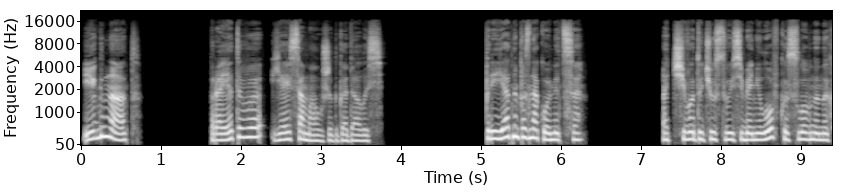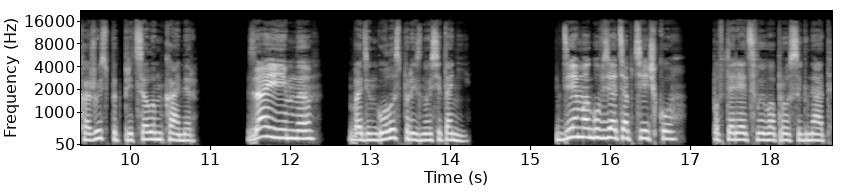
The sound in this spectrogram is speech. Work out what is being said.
«Игнат». Про этого я и сама уже догадалась. «Приятно познакомиться». Отчего-то чувствую себя неловко, словно нахожусь под прицелом камер. «Взаимно», — в один голос произносят они. «Где могу взять аптечку?» — повторяет свой вопрос Игнат.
